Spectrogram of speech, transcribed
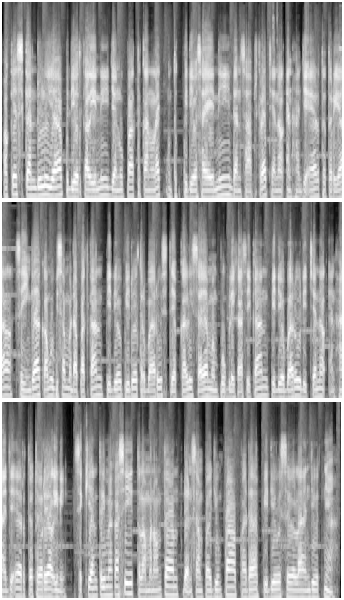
Oke, sekian dulu ya video kali ini. Jangan lupa tekan like untuk video saya ini dan subscribe channel NHJR tutorial sehingga kamu bisa mendapatkan video-video terbaru setiap kali saya mempublikasikan video baru di channel NHJR tutorial ini. Sekian terima kasih telah menonton dan sampai jumpa pada video selanjutnya.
